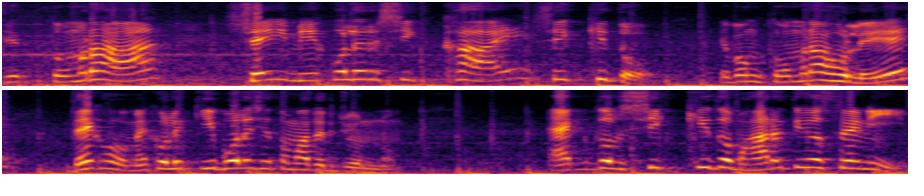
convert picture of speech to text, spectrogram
যে তোমরা সেই মেকলের শিক্ষায় শিক্ষিত এবং তোমরা হলে, দেখো, মেকলে কি বলেছে তোমাদের জন্য? একদল শিক্ষিত ভারতীয় শ্রেণি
